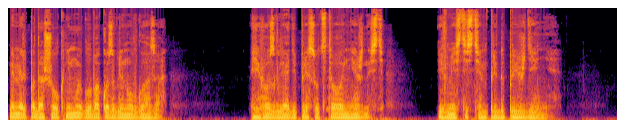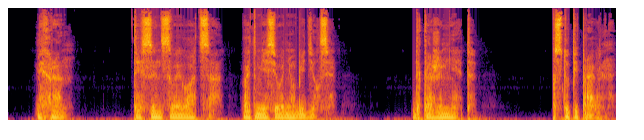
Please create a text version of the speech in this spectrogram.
Мемель подошел к нему и глубоко заглянул в глаза. В его взгляде присутствовала нежность и вместе с тем предупреждение. «Мехран, ты сын своего отца, в этом я сегодня убедился. Докажи мне это. Поступи правильно».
